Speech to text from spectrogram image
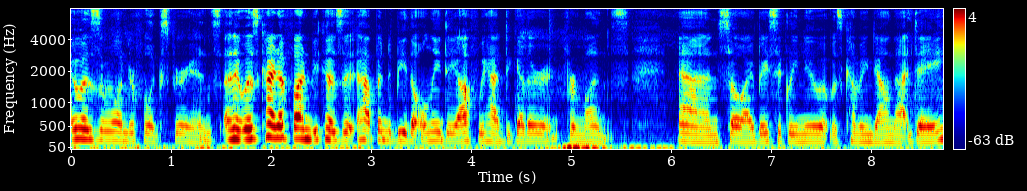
it was a wonderful experience. And it was kind of fun because it happened to be the only day off we had together for months. And so I basically knew it was coming down that day.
